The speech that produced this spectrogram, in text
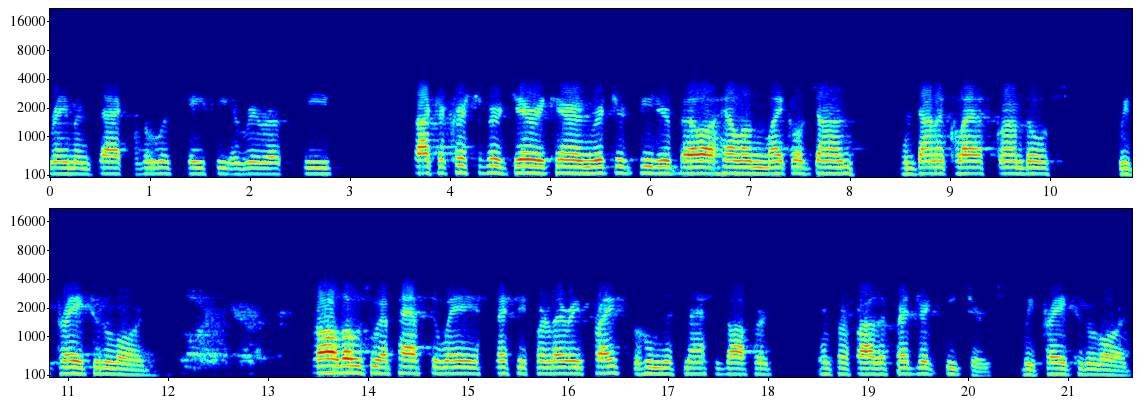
Raymond, Zach, Lewis, Casey, Arira, Steve, Dr. Christopher, Jerry, Karen, Richard, Peter, Bella, Helen, Michael, John, and Donna Class Grandos, we pray to the Lord. For all those who have passed away, especially for Larry Price, for whom this Mass is offered, and for Father Frederick Dietzers, we pray to the Lord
